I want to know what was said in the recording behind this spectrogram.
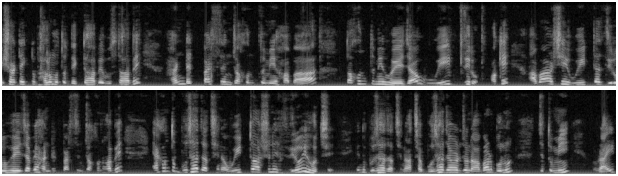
বিষয়টা একটু ভালো মতো দেখতে হবে, বুঝতে হবে। হান্ড্রেড পার্সেন্ট যখন তুমি হবা, তখন তুমি হয়ে যাও উইথ জিরো ওকে আবার সেই উইথটা জিরো হয়ে যাবে, হান্ড্রেড পার্সেন্ট যখন হবে। এখন তো বোঝা যাচ্ছে না, উইথ তো আসলে জিরোই হচ্ছে, কিন্তু বোঝা যাচ্ছে না। আচ্ছা বোঝা যাওয়ার জন্য আবার বলুন যে তুমি রাইট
